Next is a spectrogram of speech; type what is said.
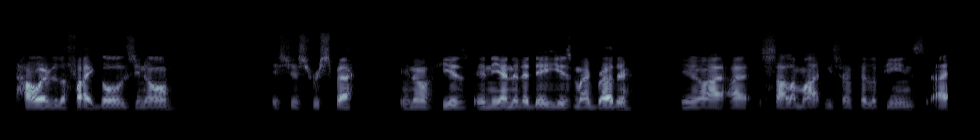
however the fight goes, you know, it's just respect. You know, he is in the end of the day, he is my brother. You know, I, I Salamat, he's from Philippines. I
